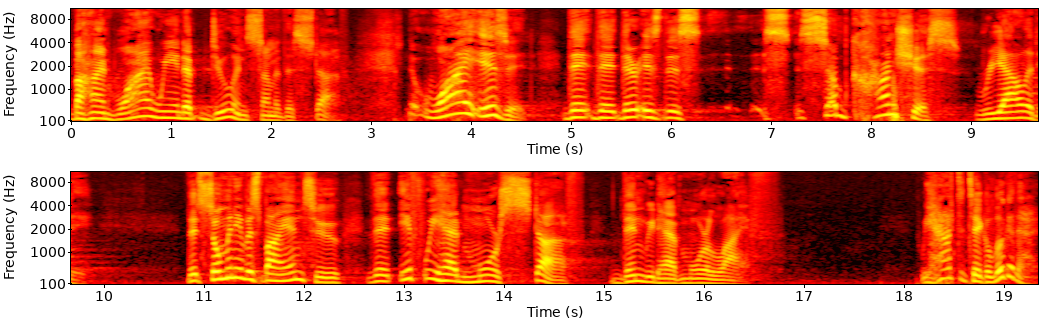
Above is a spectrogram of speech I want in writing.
behind why we end up doing some of this stuff. Why is it that, that there is this subconscious reality that so many of us buy into that if we had more stuff, then we'd have more life? We have to take a look at that.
